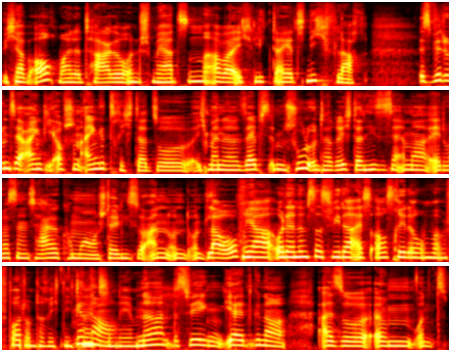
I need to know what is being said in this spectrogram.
ich hab auch meine Tage und Schmerzen, aber ich liege da jetzt nicht flach es wird uns ja eigentlich auch schon eingetrichtert. So, ich meine, selbst im Schulunterricht, dann hieß es ja immer, ey, du hast deine Tage, komm on, stell dich nicht so an und, und lauf. Ja, oder nimmst das wieder als Ausrede, um beim Sportunterricht nicht genau, teilzunehmen. Ne, deswegen, ja, genau. Also, ähm, und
